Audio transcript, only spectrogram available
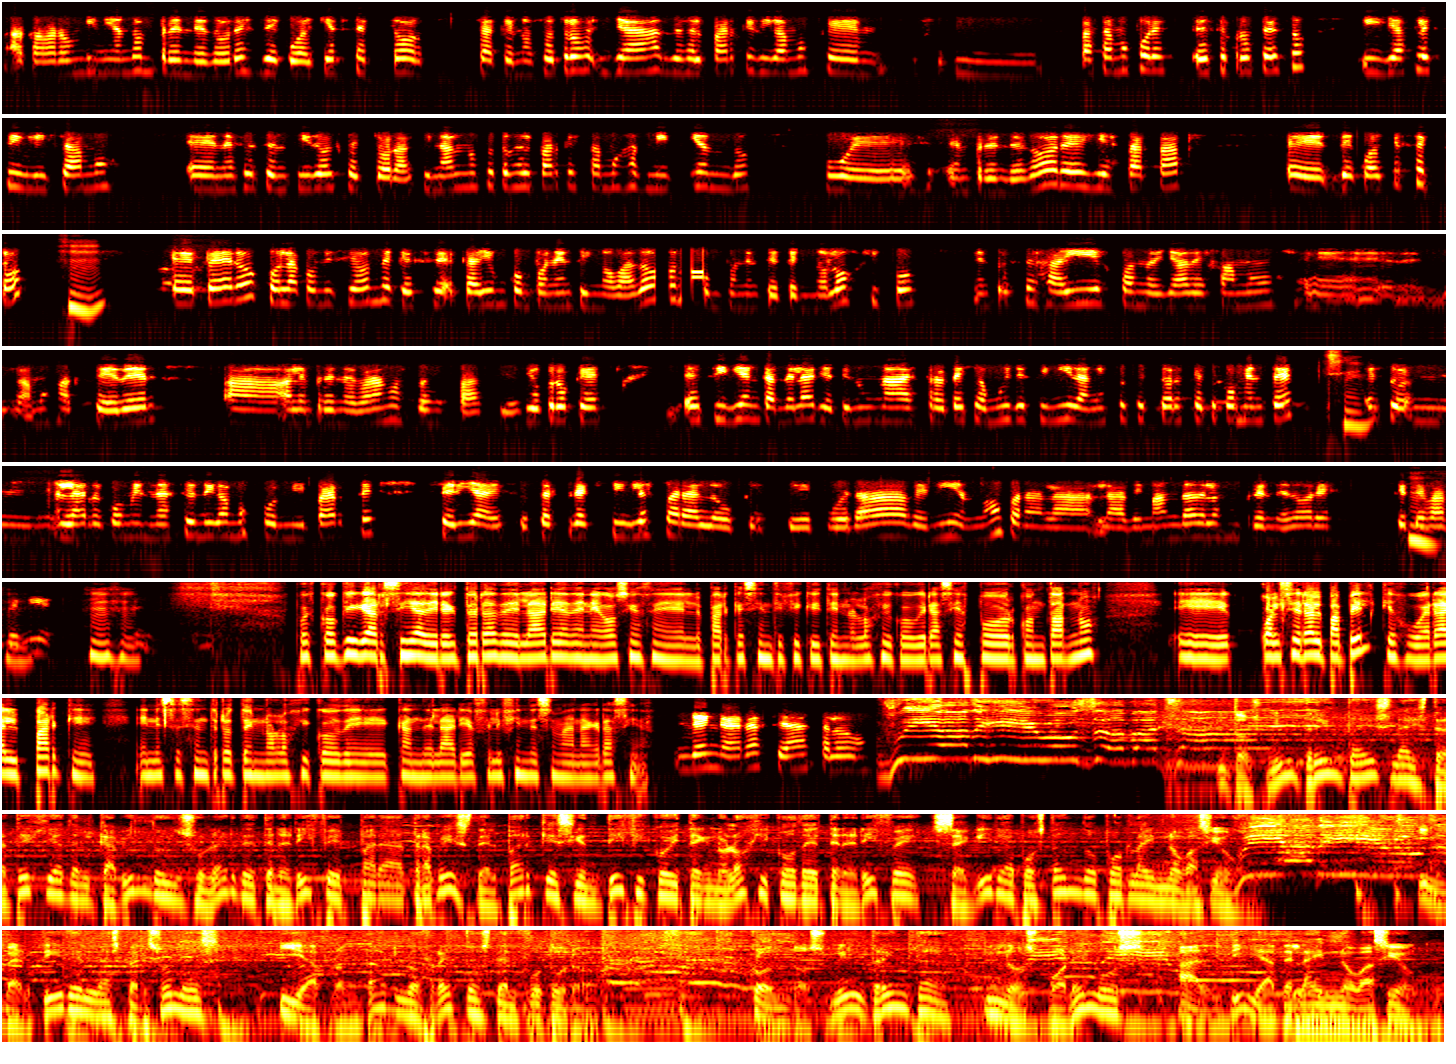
acabaron viniendo emprendedores de cualquier sector. O sea que nosotros ya desde el parque, digamos que mm, pasamos por ese proceso y ya flexibilizamos en ese sentido el sector. Al final nosotros en el parque estamos admitiendo pues emprendedores y startups eh, de cualquier sector. Mm. Eh, pero con la condición de que, se, que haya un componente innovador, un componente tecnológico. Entonces ahí es cuando ya dejamos, eh, digamos, acceder al emprendedor a nuestros espacios. Yo creo que eh, si bien Candelaria tiene una estrategia muy definida en estos sectores que te comenté, eso, mm, la recomendación, digamos, por mi parte sería eso, ser flexibles para lo que se pueda venir, ¿no? Para la, demanda de los emprendedores que te va a venir. Pues Coqui García, directora del área de negocios del Parque Científico y Tecnológico, gracias por contarnos eh, cuál será el papel que jugará el parque en ese centro tecnológico de Candelaria. Feliz fin de semana, gracias. Venga, gracias, hasta luego. 2030 es la estrategia del Cabildo Insular de Tenerife para a través del Parque Científico y Tecnológico de Tenerife seguir apostando por la innovación, invertir en las personas y afrontar los retos del futuro. Con 2030 nos ponemos al día de la innovación.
